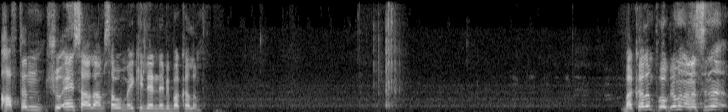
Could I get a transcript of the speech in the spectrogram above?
haftanın şu en sağlam savunma ikililerine bir bakalım. Bakalım programın anasını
